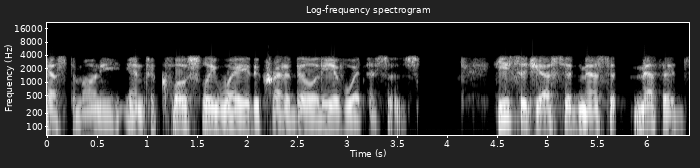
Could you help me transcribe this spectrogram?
testimony and to closely weigh the credibility of witnesses. He suggested mes- methods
